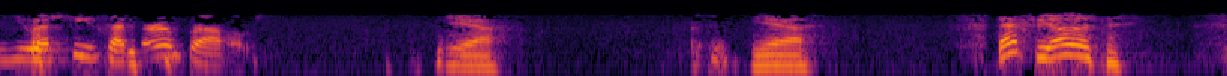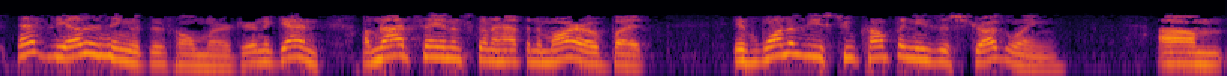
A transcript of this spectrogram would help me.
UFC's got their own problems. Yeah. Yeah. That's the other thing. That's the other thing with this whole merger. And again, I'm not saying it's going to happen tomorrow, but if one of these two companies is struggling, um,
